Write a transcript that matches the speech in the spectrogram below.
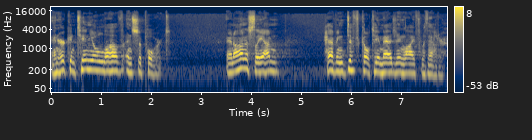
and her continual love and support. And honestly, I'm having difficulty imagining life without her.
